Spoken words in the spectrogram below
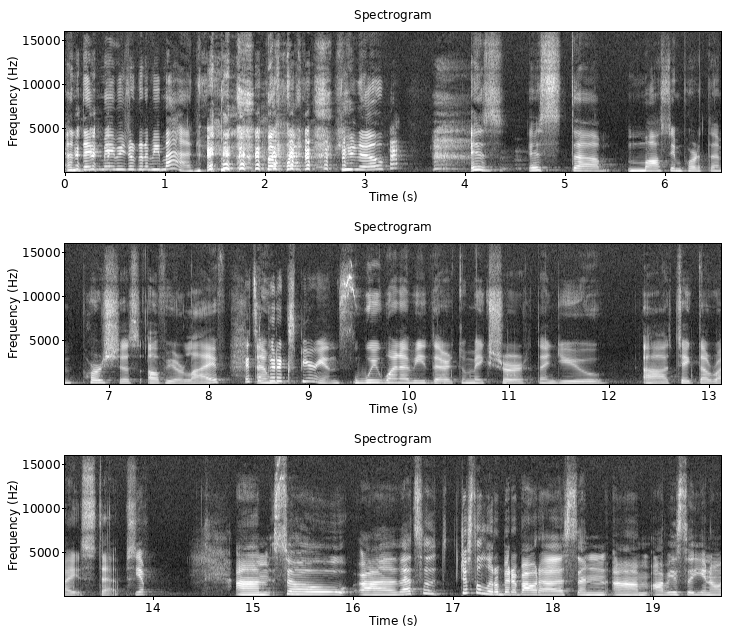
and then maybe you're gonna be mad. but you know, it's it's the most important purchase of your life. it's a good experience. We want to be there to make sure that you uh, take the right steps. Yep. Um, so uh, that's a, just a little bit about us, and um, obviously, you know,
